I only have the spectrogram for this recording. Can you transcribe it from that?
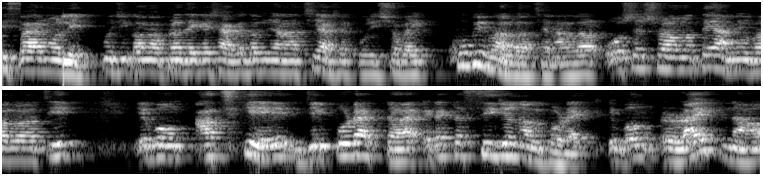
দিসবার মল্লিক আপনাদেরকে স্বাগতম জানাচ্ছি। আশা করি সবাই খুবই ভালো আছেন। আমিও ভালো আছি। এবং আজকে যে প্রোডাক্টটা এটা একটা সিজনাল প্রোডাক্ট এবং রাইট নাও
